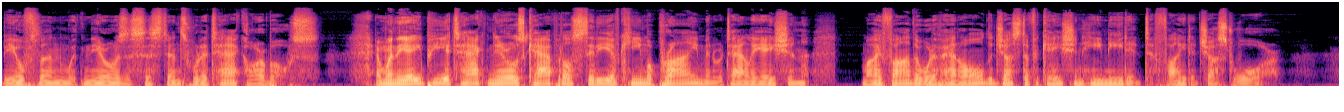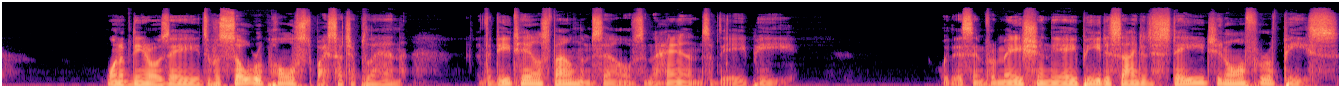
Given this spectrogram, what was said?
Beoflin, with Nero's assistance, would attack Arbos. And when the AP attacked Nero's capital city of Kima Prime in retaliation, my father would have had all the justification he needed to fight a just war. One of Nero's aides was so repulsed by such a plan that the details found themselves in the hands of the AP. With this information, the AP decided to stage an offer of peace.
